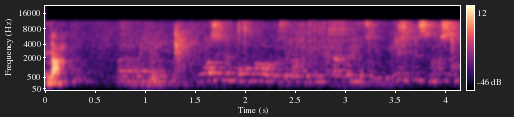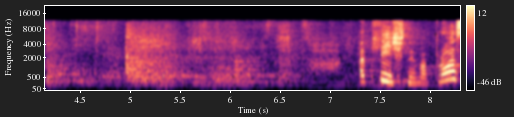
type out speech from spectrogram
Да. Отличный вопрос.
